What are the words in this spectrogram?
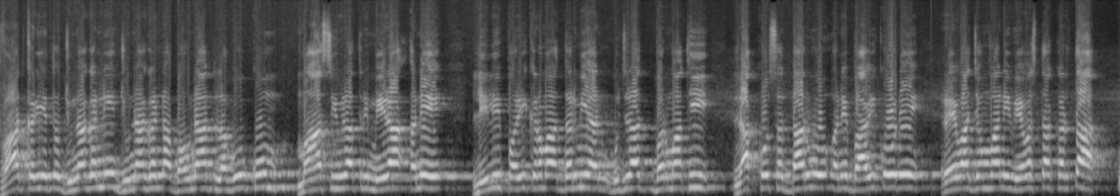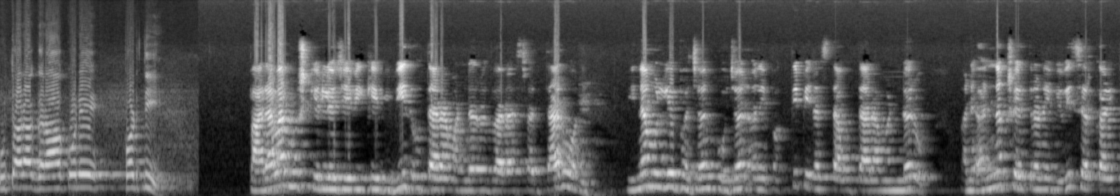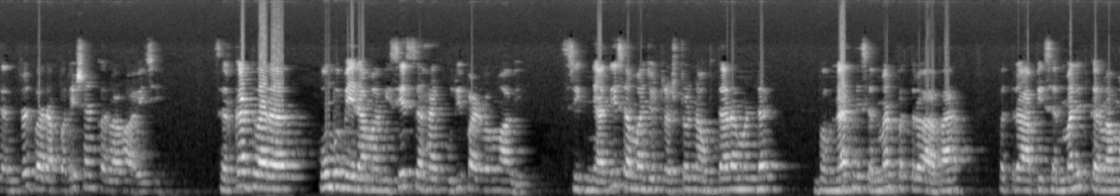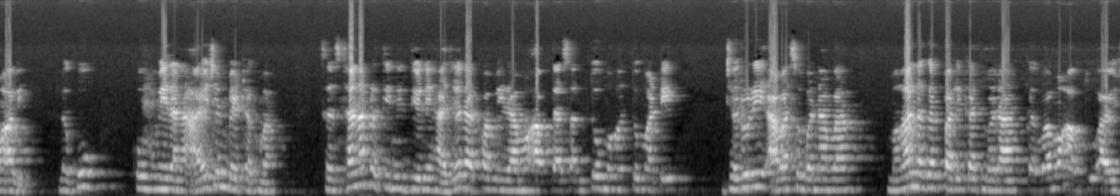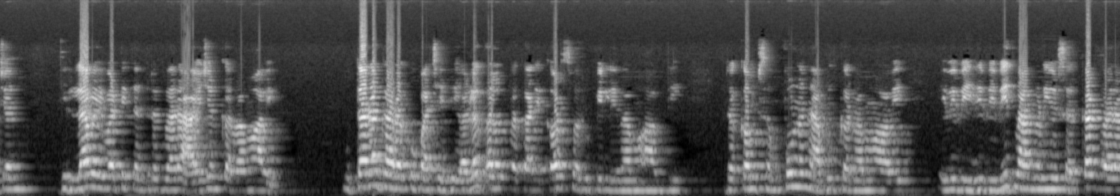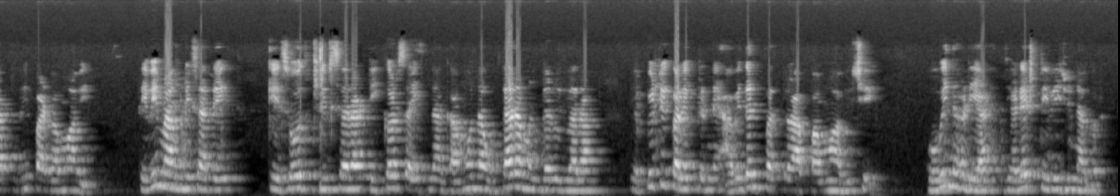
વાત કરીએ તો જૂનાગઢની, જૂનાગઢના ભવનાથ, લઘુ કુંભ મેળા અને લીલી પરિક્રમા દરમિયાન ગુજરાતભરમાંથી લાખો શ્રદ્ધાળુઓ અને ભાવિકોને રહેવા જમવાની વ્યવસ્થા કરતા ઉતારા ગ્રાહકોને પડતી. પારાવાર મુશ્કેલીઓ જેવી કે વિવિધ ઉતારા મંડળો દ્વારા શ્રદ્ધાળુઓને વિનામૂલ્યે ભજન, ભોજન અને ભક્તિ પીરસતા ઉતારા મંડળો અને અન્ન ક્ષેત્રને વિવિધ સરકારી તંત્ર દ્વારા પરેશાન કરવામાં આવે છે. સરકાર દ્વારા કુંભ મેળામાં વિશેષ સહાય પૂરી પાડવામાં આવી. શ્રી જ્ઞાતિ સમાજો ટ્રસ્ટોના ઉતારા મંડળ, ભવનાથને સન્માનપત્ર આભાર, પત્ર આપી સન્માનિત કરવામાં આવી. લઘુ કુંભ મેળાના આયોજન બેઠકમાં સંસ્થાના પ્રતિનિધિઓને હાજર રાખવા મેળામાં આવતા સંતો મહંતો માટે જરૂરી આવાસો બનાવવા મહાનગરપાલિકા દ્વારા કરવામાં આવતું આયોજન જિલ્લા વહીવટી તંત્ર દ્વારા આયોજન કરવામાં આવ્યું. ઉતારા ધારકો પાસેથી અલગ અલગ પ્રકારે કર સ્વરૂપે લેવામાં આવતી રકમ સંપૂર્ણ નાબૂદ કરવામાં આવે એવી વિવિધ માંગણીઓ સરકાર દ્વારા પૂરી પાડવામાં આવી. તેવી માંગણી સાથે કેશોદ ખીરસરા ટીકર સહિતના ગામોના ઉતારા મંડળો દ્વારા ડેપ્યુટી કલેક્ટરને આવેદનપત્ર આપવામાં આવ્યું છે. ગોવિંદ હડિયા જેડેશ ટીવી જુનાગઢ.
